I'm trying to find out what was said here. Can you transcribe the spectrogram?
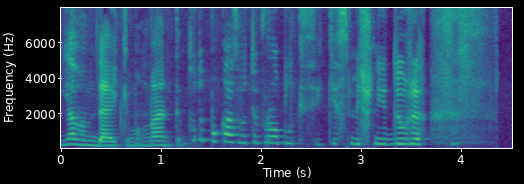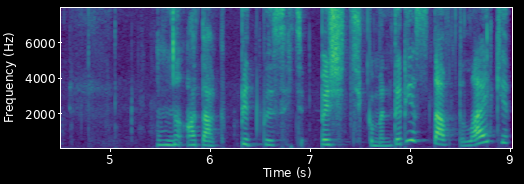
Я вам деякі моменти буду показувати в Роблоксі, які смішні дуже. Ну, а так, підписуйтесь, пишіть коментарі, ставте лайки.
